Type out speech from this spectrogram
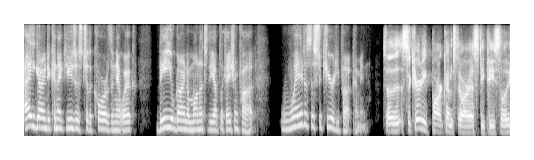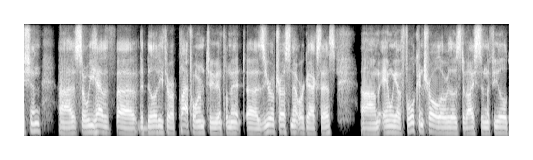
a going to connect users to the core of the network. B you're going to monitor the application part. Where does the security part come in? So the security part comes through our SDP solution. Uh, so we have uh, the ability through our platform to implement uh, zero trust network access, um, and we have full control over those devices in the field,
